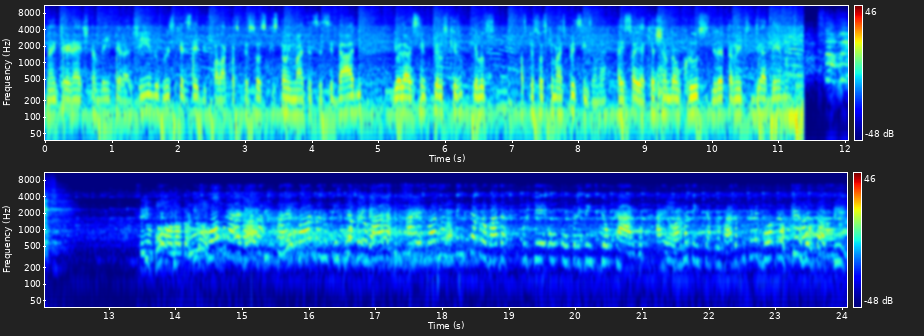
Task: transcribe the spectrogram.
na internet também interagindo. Não esquecer de falar com as pessoas que estão em mais necessidade e olhar sempre pelos que pelos as pessoas que mais precisam, né? É isso aí, aqui é Xandão Cruz, diretamente de Diadema. A reforma não tem que ser aprovada. A reforma não tem que ser aprovada porque o, o presidente deu cargo. A reforma tem que ser aprovada porque levou para Quem votar sim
